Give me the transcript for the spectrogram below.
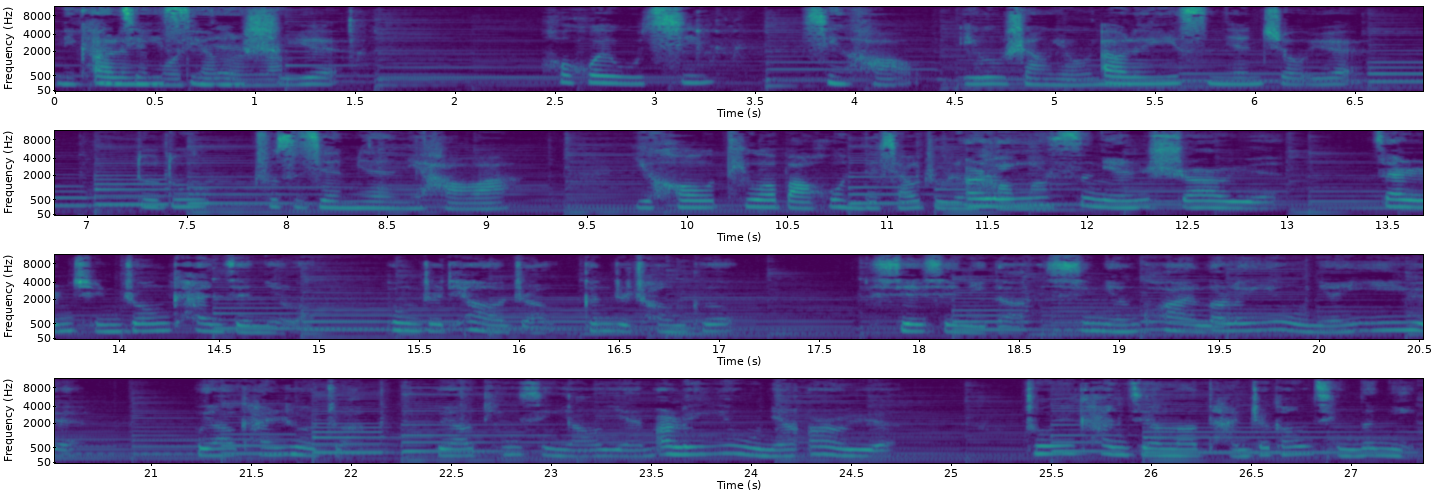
你看见摩天轮了。十月，后会无期，幸好一路上有你。二零一四年九月，嘟嘟，初次见面你好啊。以后替我保护你的小主人好吗？二零一四年十二月，在人群中看见你了，蹦着跳着跟着唱歌，谢谢你的新年快乐。二零一五年一月，不要看热转，不要听信谣言。二零一五年二月，终于看见了弹着钢琴的你，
